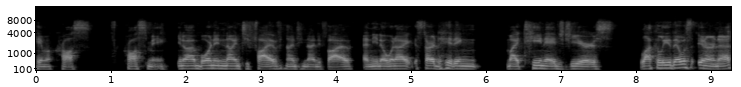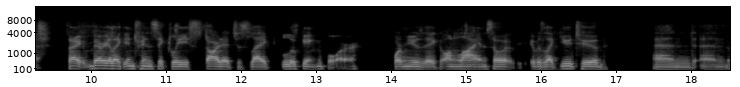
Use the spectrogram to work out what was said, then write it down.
came across across me. You know, I'm born in 95, 1995. And, you know, when I started hitting my teenage years, luckily there was internet so i very like intrinsically started just like looking for for music online so it was like youtube and and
